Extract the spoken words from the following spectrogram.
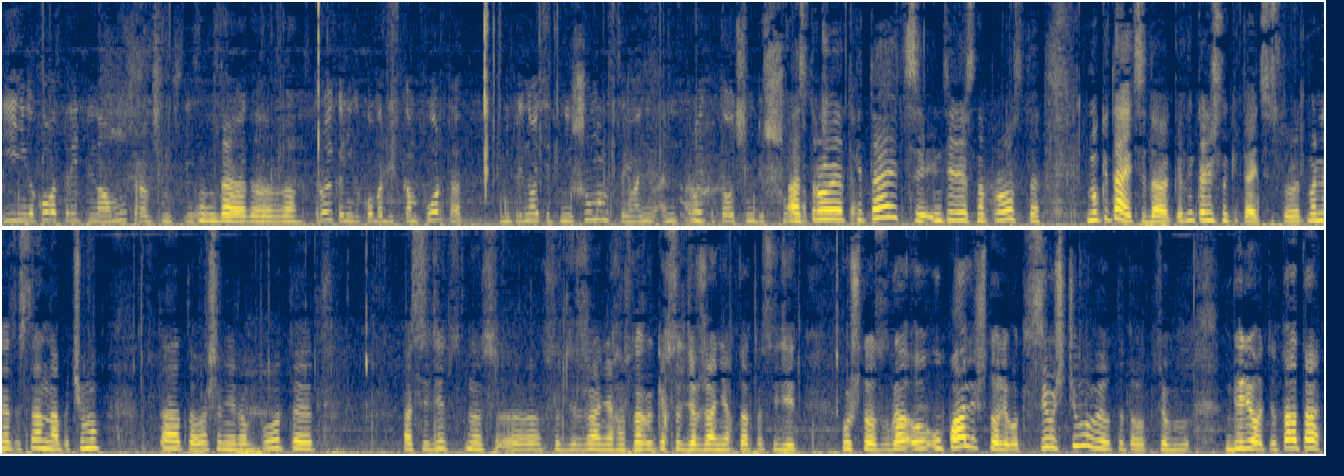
И никакого строительного мусора, в общем, если Да, стройка, да, да. стройка никакого дискомфорта не приносит ни шумом своим, они, они строят это очень бесшумно. А строят китайцы, интересно просто. Ну, китайцы, да, кон- конечно, китайцы строят. Это странно, а почему тата ваша не работает, а сидит на э, содержаниях? А на каких содержаниях тата сидит? Вы что, у- упали, что ли? Вот чего- с чего вы вот это вот все берете? Тата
